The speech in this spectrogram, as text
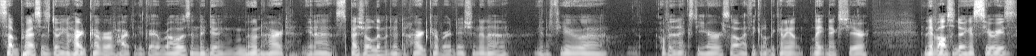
Subpress is doing a hardcover of Harp of the Grey Rose, and they're doing Moonheart in a special limited hardcover edition in a in a few uh, over the next year or so. I think it'll be coming out late next year. And they've also doing a series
